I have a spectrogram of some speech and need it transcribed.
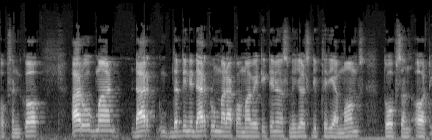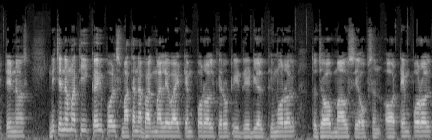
ઓપ્શન ક. આ રોગમાં ડાર્ક, દર્દીને ડાર્ક રૂમમાં રાખવામાં આવે ટીટેનસ મિઝલ્સ ડિપ્થેરિયા, મમ્સ. તો ઓપ્શન અ, ટીટેનસ. નીચેનામાંથી કઈ પલ્સ માથાના ભાગમાં લેવાય? Temporal carotid radial femoral? તો જવાબમાં આવશે ઓપ્શન અ, ટેમ્પોરલ.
